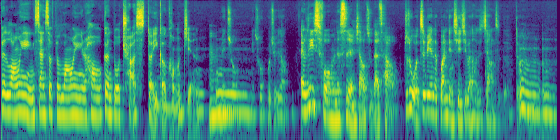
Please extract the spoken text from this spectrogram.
belonging sense of belonging，然后更多 trust 的一个空间。嗯，没错，没错，我觉得这样。At least for 我们的四人小组，That's how，就是我这边的观点，其实基本上是这样子的。对，嗯嗯。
